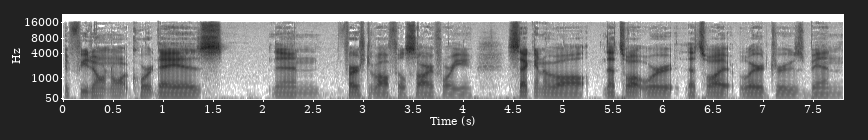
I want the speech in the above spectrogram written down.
if you don't know what court day is, then first of all, feel sorry for you. Second of all, that's what we're that's what where Drew's been.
